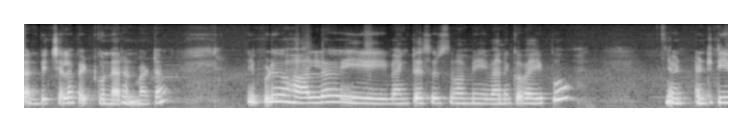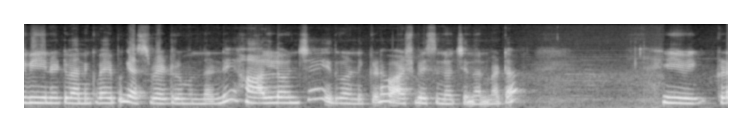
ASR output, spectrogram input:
కనిపించేలా పెట్టుకున్నారనమాట ఇప్పుడు హాల్లో ఈ వెంకటేశ్వర స్వామి వెనక వైపు అంటే టీవీ యూనిట్ వెనక వైపు గెస్ట్ బెడ్రూమ్ ఉందండి. హాల్లోంచి ఇదిగోండి ఇక్కడ వాష్ బేసిన్ వచ్చిందనమాట ఈ ఇక్కడ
